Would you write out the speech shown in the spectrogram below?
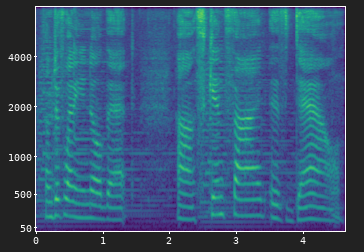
So I'm just letting you know that uh, skin side is down.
